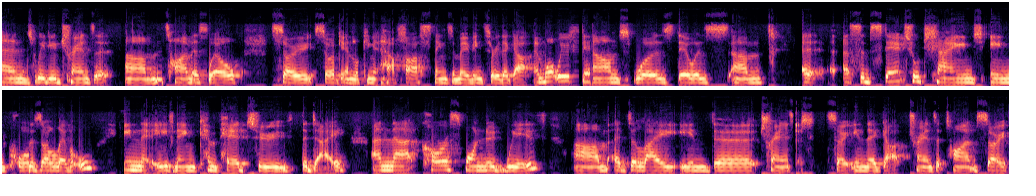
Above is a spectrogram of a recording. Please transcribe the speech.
and we did transit um, time as well. So, so again, looking at how fast things are moving through the gut. And what we found was there was um, a, a substantial change in cortisol level in the evening compared to the day, and that corresponded with um, a delay in the transit, so in their gut transit time. So it,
